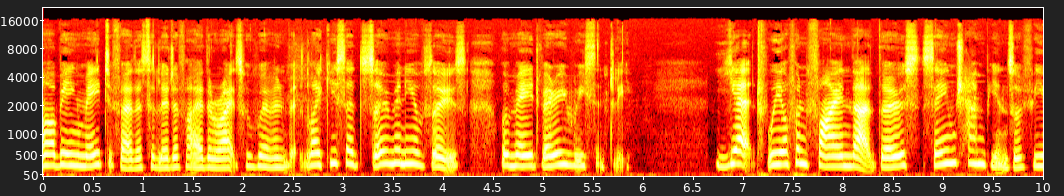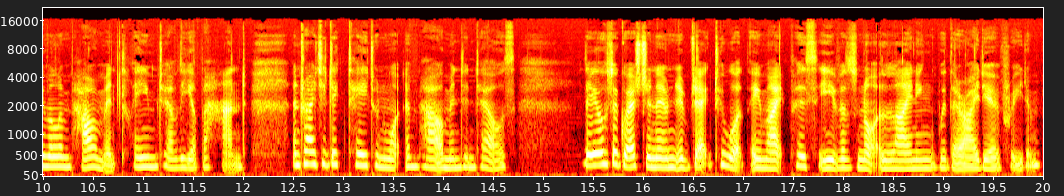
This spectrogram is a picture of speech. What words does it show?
are being made to further solidify the rights of women, but like you said, so many of those were made very recently. Yet, we often find that those same champions of female empowerment claim to have the upper hand and try to dictate on what empowerment entails. They also question and object to what they might perceive as not aligning with their idea of freedom.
